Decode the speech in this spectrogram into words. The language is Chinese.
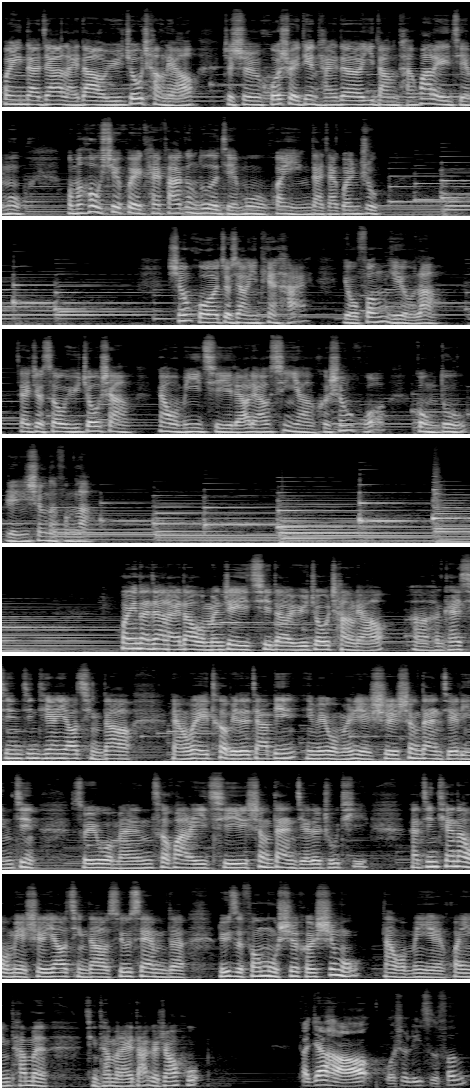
欢迎大家来到渔舟畅聊，这是活水电台的一档谈话类节目。我们后续会开发更多的节目，欢迎大家关注。生活就像一片海，有风也有浪。在这艘渔舟上，让我们一起聊聊信仰和生活，共度人生的风浪。欢迎大家来到我们这一期的渔舟畅聊。啊，很开心今天邀请到两位特别的嘉宾，因为我们也是圣诞节临近，所以我们策划了一期圣诞节的主题。那今天呢，我们也是邀请到 SUSAM 的吕子峰牧师和师母，那我们也欢迎他们，请他们来打个招呼。大家好，我是吕子峰。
